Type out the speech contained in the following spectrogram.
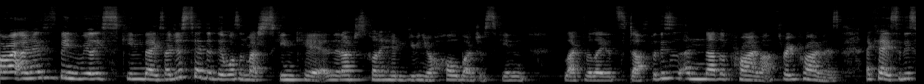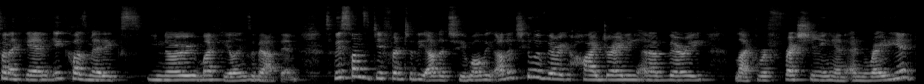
Alright, I know this has been really skin based. I just said that there wasn't much skincare and then I've just gone ahead and given you a whole bunch of skin like related stuff. But this is another primer, three primers. Okay, so this one again, It Cosmetics, you know my feelings about them. So this one's different to the other two. While the other two are very hydrating and are very like refreshing and, and radiant,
